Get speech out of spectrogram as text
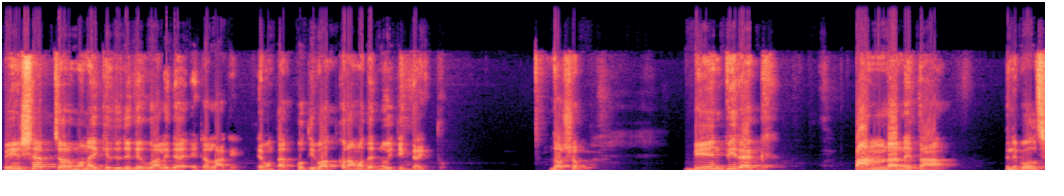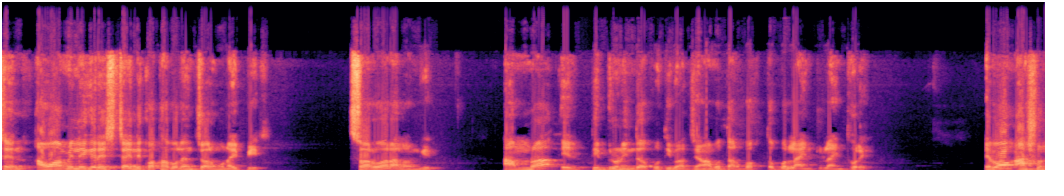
পীর সাহেব চরমনাইকে যদি কেউ গালি দেয়, এটা লাগে এবং তার প্রতিবাদ করা আমাদের নৈতিক দায়িত্ব। দর্শক, বিএনপির এক পান্ডা নেতা, তিনি বলছেন, আওয়ামী লীগের স্টাইলে কথা বলেন চরমনাই পীর, সরোয়ার আলমগীর। আমরা এর তীব্র নিন্দা প্রতিবাদ জানাব তার বক্তব্য লাইন টু লাইন ধরে। এবং আসুন,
